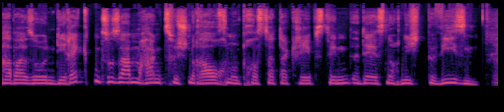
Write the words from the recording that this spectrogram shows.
Aber so einen direkten Zusammenhang zwischen Rauchen und Prostatakrebs, den, der ist noch nicht bewiesen. Mhm.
